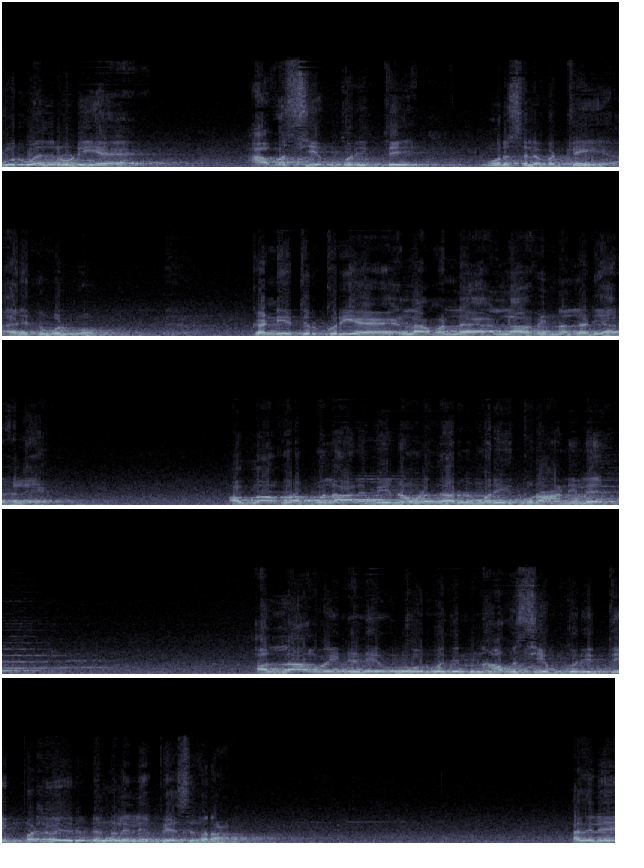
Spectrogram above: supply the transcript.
கூறுவதனுடைய அவசியம் குறித்து ஒரு சிலவற்றை அறிந்து கொள்வோம். கண்ணியத்திற்குரிய எல்லாம் அல்ல அல்லாஹுவின் நல்லடியார்களே அல்லாஹு ரப்புல் ஆலமீன் அவனது அருள்மறை குரானிலே அல்லாஹுவை நினைவு கூறுவதின் அவசியம் குறித்து பல்வேறு இடங்களிலே பேசுகிறான். அதிலே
